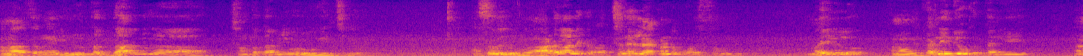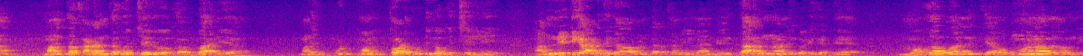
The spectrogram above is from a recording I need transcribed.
అనవసరంగా ఇంత దారుణంగా చంపతాన్ని ఎవరు ఊహించలేదు. అసలు ఆడవాళ్ళకి రచ్చనే లేకుండా పోడుస్తుంది మహిళలు మనం కనింది ఒక తల్లి మనతో కడంతకు వచ్చేది ఒక భార్య మనకి పుట్ మన తోడ పుట్టింది ఒక చెల్లి అన్నిటికీ ఆడది కావాలంటారు. కానీ ఇలాంటి దారుణాలు గడిగట్టే మగవాళ్ళకి అవమానాలుగా ఉంది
